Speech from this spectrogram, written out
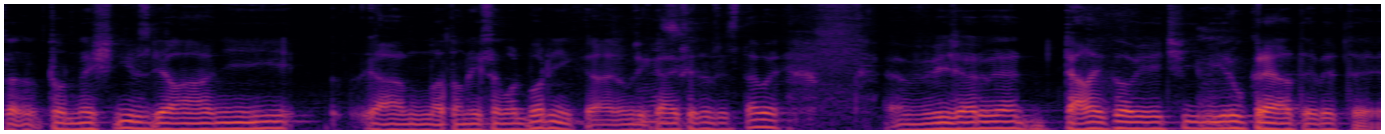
To, to dnešní vzdělání, já na to nejsem odborník, já jenom říkám, jak si to představuji, vyžaduje daleko větší míru kreativity,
